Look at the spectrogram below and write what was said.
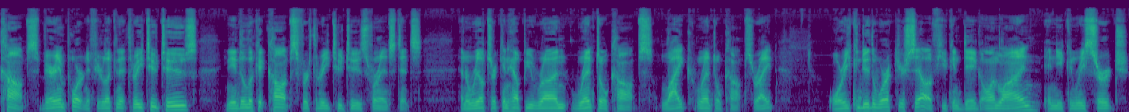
comps. Very important. If you're looking at 322s, you need to look at comps for 322s, for instance. And a realtor can help you run rental comps, like rental comps, right? Or you can do the work yourself. You can dig online and you can research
